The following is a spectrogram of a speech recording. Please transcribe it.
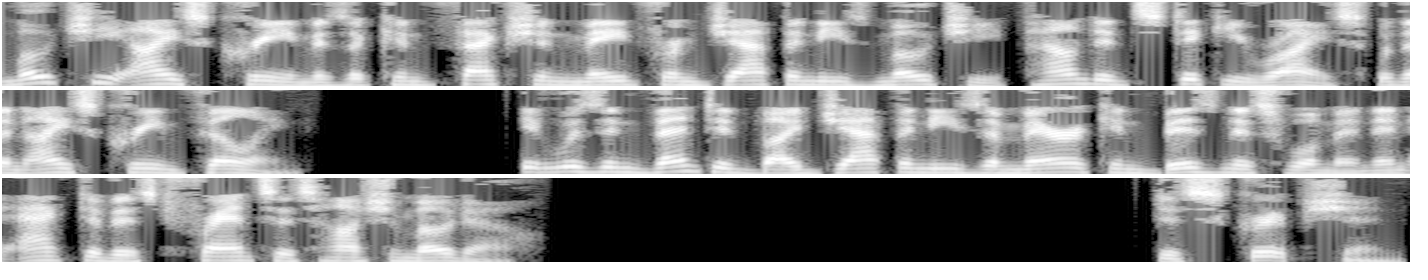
Mochi ice cream is a confection made from Japanese mochi pounded sticky rice with an ice cream filling. It was invented by Japanese-American businesswoman and activist Frances Hashimoto. Description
